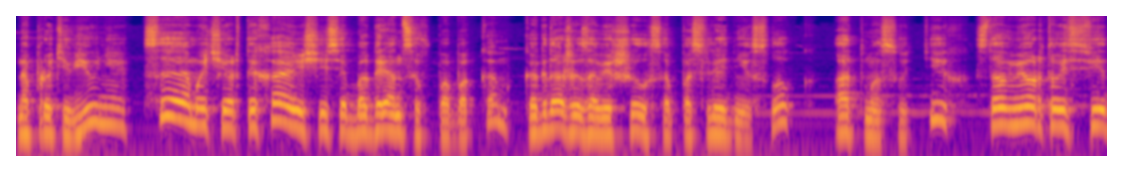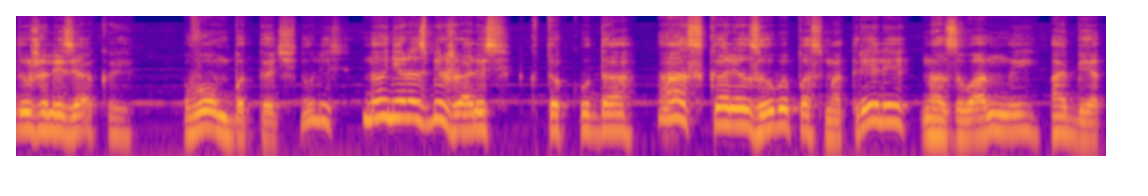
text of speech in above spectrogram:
напротив Юни, Сэм и чертыхающийся багрянцев по бокам. Когда же завершился последний слог, Атмос утих, став мертвой с виду железякой. Вомбаты очнулись, но не разбежались кто куда, а скаля зубы посмотрели на званный обед.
